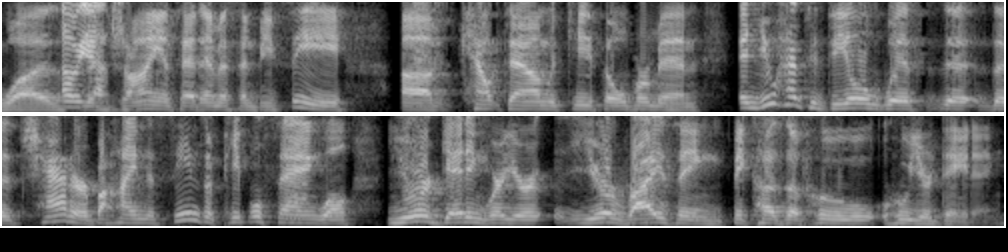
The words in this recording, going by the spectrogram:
was oh, yeah. the giant at MSNBC. Um, countdown with Keith Olbermann, and you had to deal with the the chatter behind the scenes of people saying, "Well, you're getting where you're you're rising because of who who you're dating."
